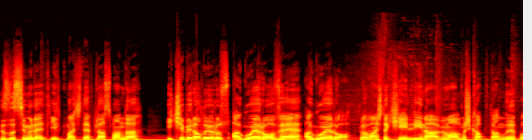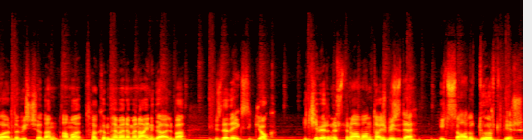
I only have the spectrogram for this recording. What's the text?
Hızlı simüle et. İlk maç deplasmanda 2-1 alıyoruz. Agüero ve Agüero. Rövanşta Chiellini abim almış kaptanlığı bu arada Vişça'dan. Ama takım hemen hemen aynı galiba. Bizde de eksik yok. 2-1'in üstüne avantaj bizde. İç sahada 4-1.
